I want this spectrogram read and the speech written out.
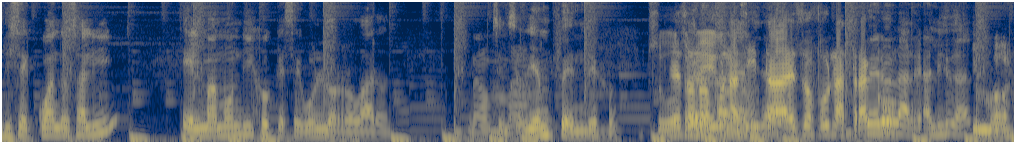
dice, cuando salí, el mamón dijo que según lo robaron. No, Se hizo mames. bien pendejo. Su Eso no fue una cita, eso fue un atraco. Pero la realidad Simón.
